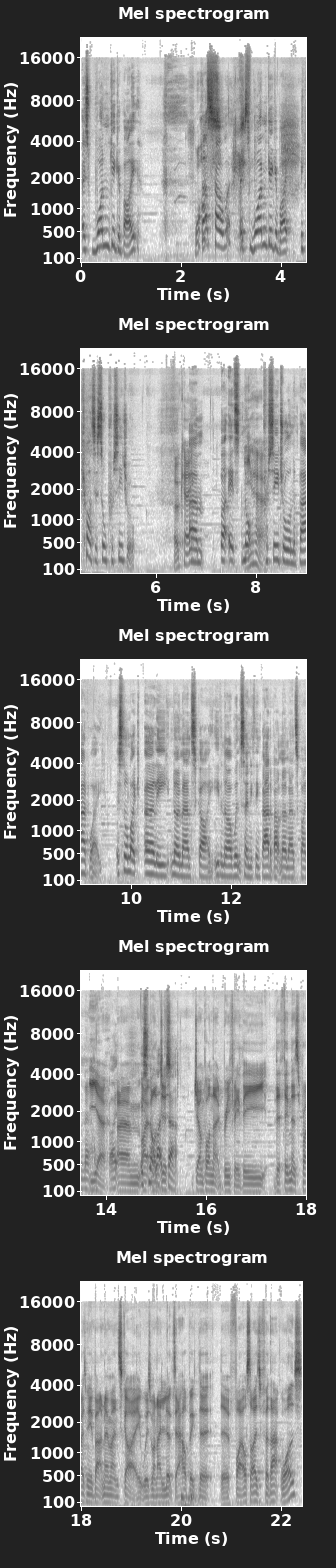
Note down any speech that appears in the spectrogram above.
It's one gigabyte. What? That's how much. It's one gigabyte because it's all procedural. Okay. Um, but it's not Yeah. procedural in a bad way. It's not like early No Man's Sky, even though I wouldn't say anything bad about No Man's Sky now. yeah. right? Um, it's I, not I'll like just that. Jump on that briefly. The the thing that surprised me about No Man's Sky was when I looked at how big the the file size for that was.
